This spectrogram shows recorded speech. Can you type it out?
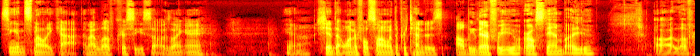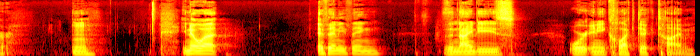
singing Smelly Cat, and I love Chrissie, so I was like, eh. Yeah, she had that wonderful song with the Pretenders, I'll be there for you, or I'll stand by you. Oh, I love her. Mm. You know what? If anything, the 90s were an eclectic time.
